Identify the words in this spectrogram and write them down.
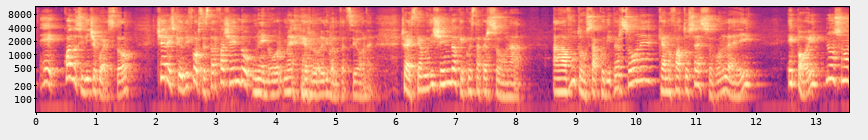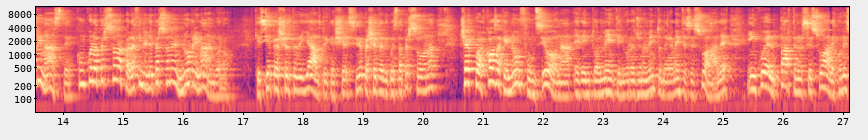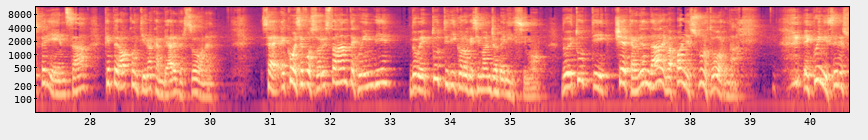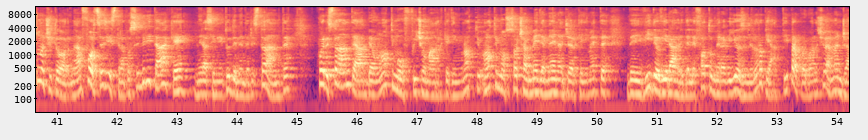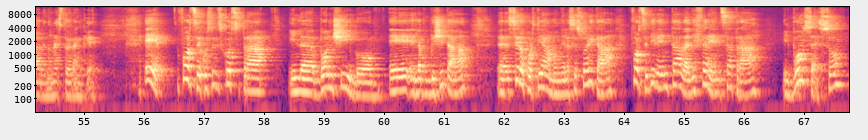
E quando si dice questo, c'è il rischio di forse star facendo un enorme errore di valutazione. Cioè stiamo dicendo che questa persona ha avuto un sacco di persone che hanno fatto sesso con lei e poi non sono rimaste. Con quella persona poi alla fine le persone non rimangono che sia per scelta degli altri, che sia per scelta di questa persona, c'è qualcosa che non funziona eventualmente in un ragionamento meramente sessuale, in quel partner sessuale con esperienza che però continua a cambiare persone. Se, è come se fosse un ristorante quindi dove tutti dicono che si mangia benissimo, dove tutti cercano di andare ma poi nessuno torna. E quindi se nessuno ci torna, forse esiste la possibilità che, nella similitudine del ristorante, quel ristorante abbia un ottimo ufficio marketing, un ottimo, un ottimo, social media manager che gli mette dei video virali, delle foto meravigliose dei loro piatti, però poi quando ci vai a mangiare non è sto granché. E forse questo discorso tra il buon cibo e la pubblicità eh, se lo portiamo nella sessualità, forse diventa la differenza tra il buon sesso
